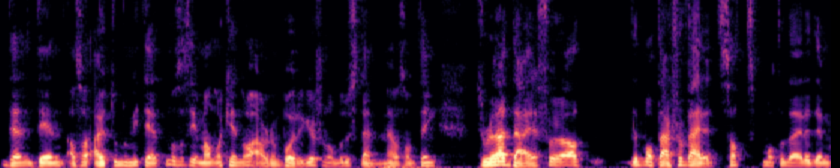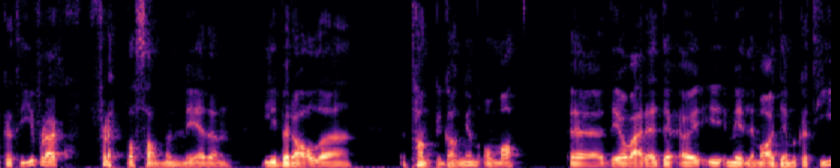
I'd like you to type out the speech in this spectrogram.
den, den, altså autonomiteten, og så sier man ok, nå er du en borger, så nå må du stemme, og sånne ting. Tror du det er derfor at det måte er så verdsatt, på en måte, der i demokratiet? For det er fletta sammen med den liberale tankegangen om at eh, det å være de, eh, medlem av et demokrati,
